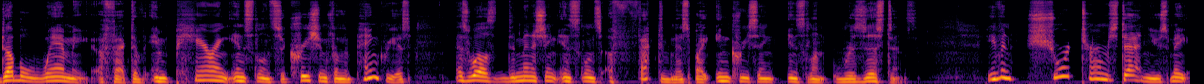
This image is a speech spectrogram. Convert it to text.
double whammy effect of impairing insulin secretion from the pancreas as well as diminishing insulin's effectiveness by increasing insulin resistance. Even short-term statin use may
